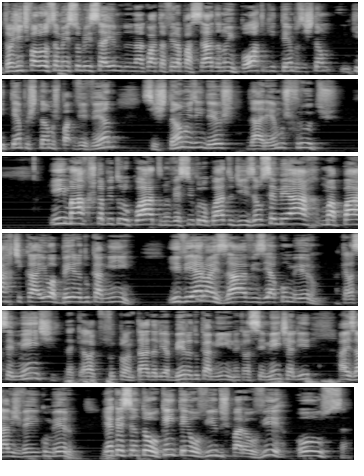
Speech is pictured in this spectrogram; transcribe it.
Então a gente falou também sobre isso aí na quarta-feira passada, não importa em que, tempos estamos, em que tempo estamos vivendo, se estamos em Deus, daremos frutos. E em Marcos capítulo 4, no versículo 4, diz: Ao semear, uma parte caiu à beira do caminho, e vieram as aves e a comeram. Aquela semente, daquela que foi plantada ali à beira do caminho, né? aquela semente ali, as aves veio e comeram. E acrescentou: Quem tem ouvidos para ouvir, ouça.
